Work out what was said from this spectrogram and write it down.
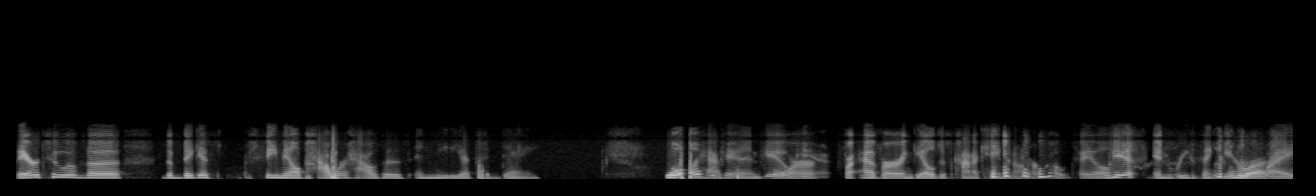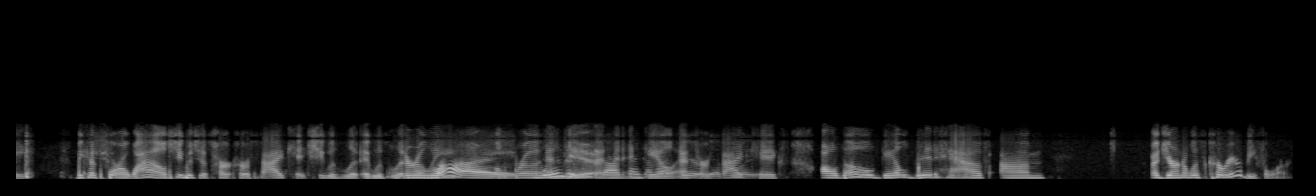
They're two of the the biggest female powerhouses in media today. well, Oprah, Oprah has can, been Gayle for can't. forever, and Gayle just kind of came in on her coattails Yeah. in recent years, Right. right? Because for a while she was just her her sidekick. She was lit. It was literally right. Oprah when and did then you Yeah. Stedman and Gayle as her sidekicks. Although Gayle did have um a journalist career before.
